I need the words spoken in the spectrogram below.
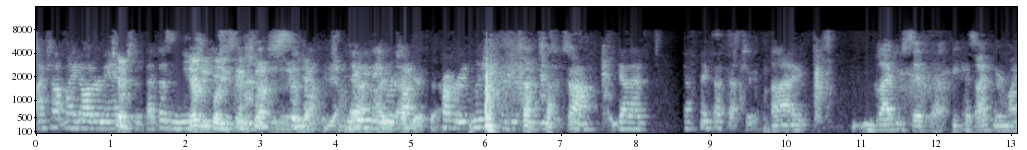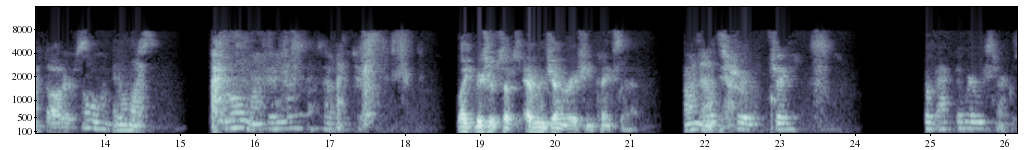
I taught my daughter manners, but that doesn't mean. she Everybody didn't thinks that, doesn't Yeah, yeah. Maybe they I- were I taught get that. proper English and just didn't use it, so you gotta, gotta think about that too. I'm glad you said that because I hear my daughters Oh my and I'm like, goodness. Oh my goodness. Like Bishop says, every generation thinks that. I know. That's true, true. We're back to where we started.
